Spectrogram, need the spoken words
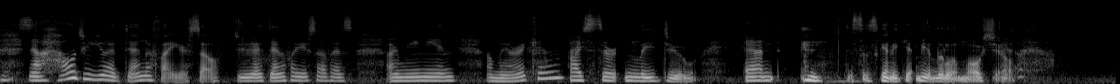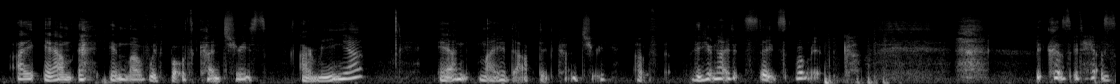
Yes. Now, how do you identify yourself? Do you identify yourself as Armenian American? I certainly do. And this is going to get me a little emotional. Yeah. I am in love with both countries, Armenia and my adopted country of the United States of America. Because it has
